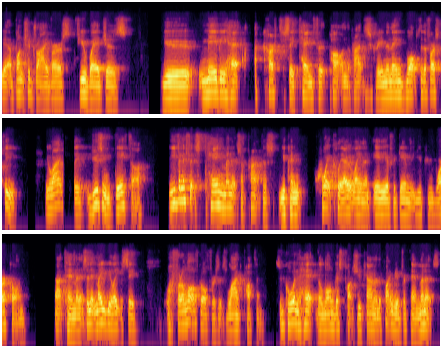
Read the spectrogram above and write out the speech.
you a bunch of drivers, a few wedges. You maybe hit a courtesy 10 foot putt on the practice green and then walk to the first tee. You actually, using data, even if it's 10 minutes of practice, you can quickly outline an area of the game that you can work on that 10 minutes. And it might be like you say, well, for a lot of golfers, it's lag putting. So go and hit the longest putts you can on the putting green for 10 minutes.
